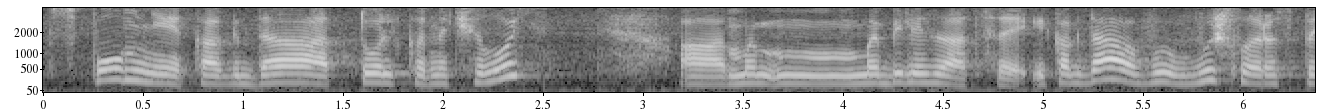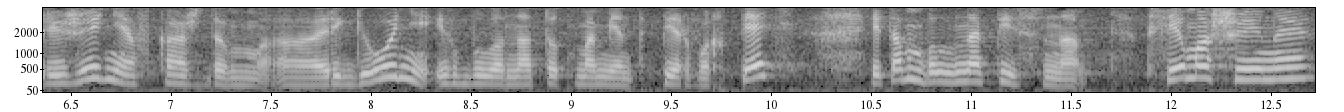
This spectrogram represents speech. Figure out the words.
Вспомни, когда только началось мобилизация. И когда вышло распоряжение в каждом а, регионе, их было на тот момент первых пять, и там было написано, все машины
